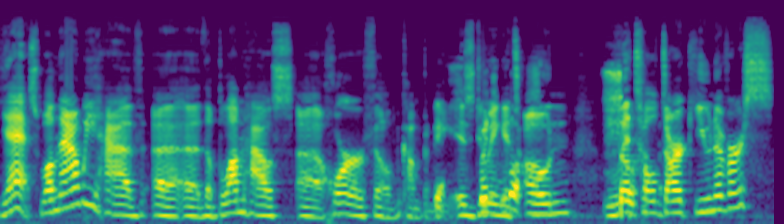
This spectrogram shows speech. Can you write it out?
Yes. Well, now we have uh, uh, the Blumhouse uh, horror film company Yes, is which doing its own so little dark universe.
